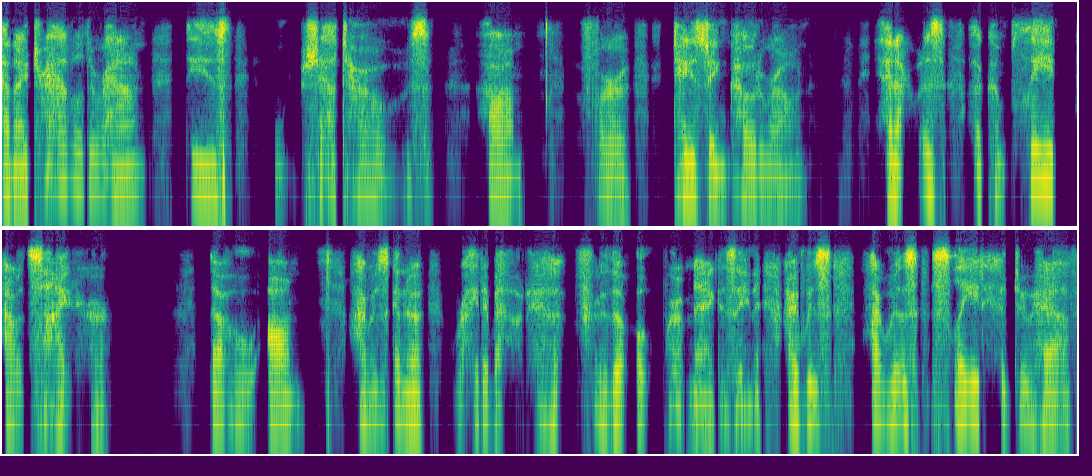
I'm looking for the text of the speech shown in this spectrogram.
and i traveled around these chateaus um, for tasting Rhône And I was a complete outsider. Though um, I was going to write about it for the Oprah magazine. I was I was slated to have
